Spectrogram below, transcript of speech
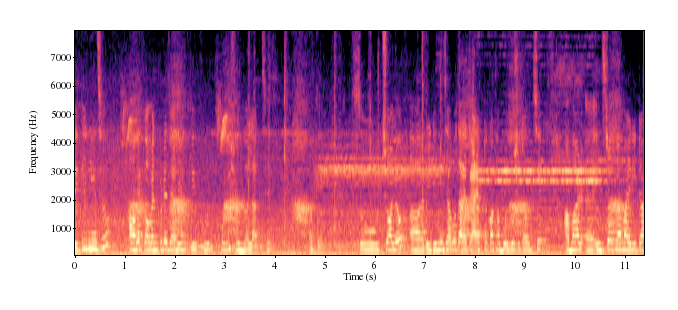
দেখে নিয়েছো? আমাকে কমেন্ট করে জানিও কি ফুল। খুবই সুন্দর লাগছে। ওকে সো চলো রিডিংয়ে যাব। তার আগে আরেকটা কথা বলব, সেটা হচ্ছে আমার ইনস্টাগ্রাম আইডিটা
